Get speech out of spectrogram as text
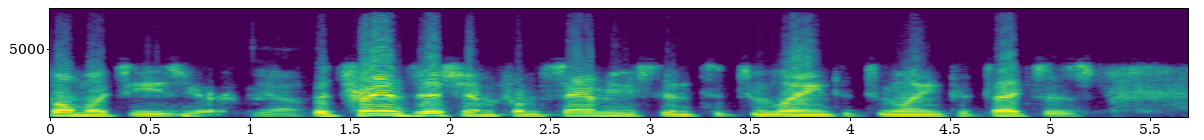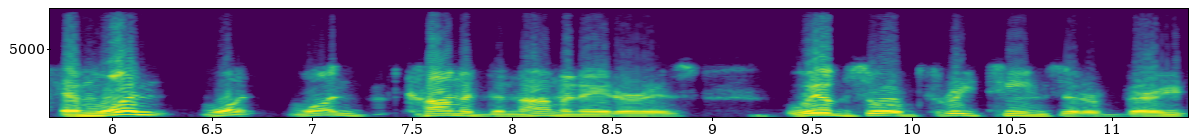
so much easier. Yeah. The transition from Sam Houston to Tulane to Tulane to Texas. And one one one common denominator is we absorbed three teams that are very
